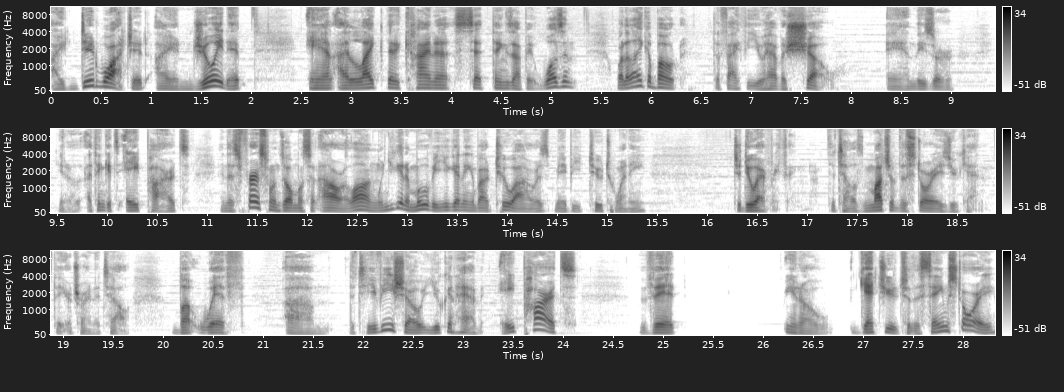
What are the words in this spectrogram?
I did watch it. I enjoyed it, and I like that it kind of set things up. It wasn't what I like about the fact that you have a show, and these are, you know, I think it's eight parts, and this first one's almost an hour long. When you get a movie, you're getting about two hours, maybe two twenty, to do everything, to tell as much of the story as you can that you're trying to tell. But with um, the TV show, you can have eight parts that you know, get you to the same story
